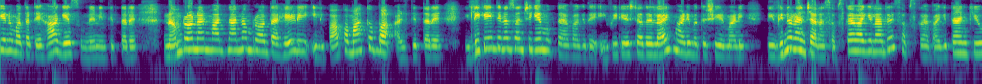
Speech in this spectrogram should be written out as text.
ಏನು ಮಾತಾಡ್ತೆ ಹಾಗೆ ಸುಮ್ನೆ ನಿಂತಿರ್ತಾರೆ. ನಂಬ್ರೋ ನನ್ ಮಾತನ್ನ ನಮ್ರೋ ಅಂತ ಹೇಳಿ ಇಲ್ಲಿ ಪಾಪ ತುಂಬಾ ಅಳ್ತಿರ್ತಾರೆ. ಇಲ್ಲಿಗೆ ಇಂದಿನ ಸಂಚಿಕೆ ಮುಕ್ತಾಯವಾಗಿದೆ. ಈ ವಿಡಿಯೋ ಇಷ್ಟ ಆದ್ರೆ ಲೈಕ್ ಮಾಡಿ ಮತ್ತು ಶೇರ್ ಮಾಡಿ. ನೀವಿನ್ನೂ ನನ್ನ ಚಾನಲ್ ಸಬ್ಸ್ಕ್ರೈಬ್ ಆಗಿಲ್ಲ ಅಂದ್ರೆ ಸಬ್ಸ್ಕ್ರೈಬ್ ಆಗಿ. ಥ್ಯಾಂಕ್ ಯು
